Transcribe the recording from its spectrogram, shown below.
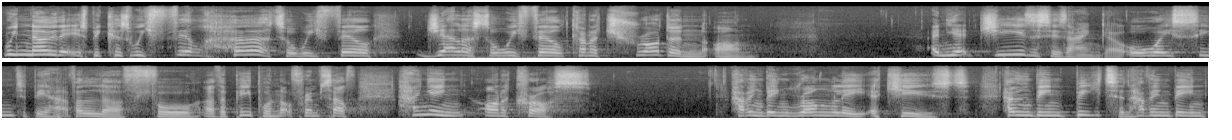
We know that it's because we feel hurt or we feel jealous or we feel kind of trodden on. And yet, Jesus' anger always seemed to be out of a love for other people, not for himself. Hanging on a cross, having been wrongly accused, having been beaten, having been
